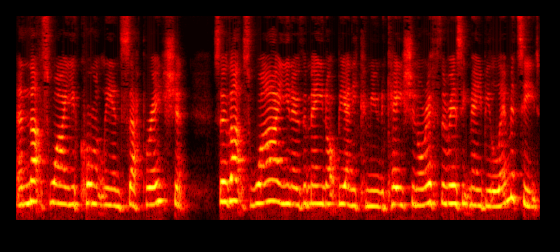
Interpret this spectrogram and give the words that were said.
And that's why you're currently in separation. So that's why, you know, there may not be any communication, or if there is, it may be limited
